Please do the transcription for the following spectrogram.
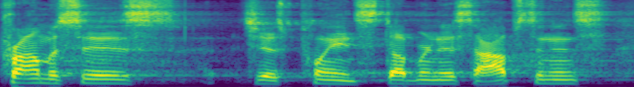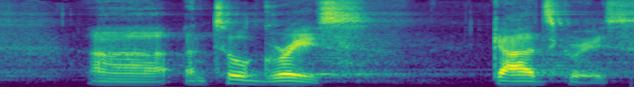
promises, just plain stubbornness, obstinance, uh, until grace, God's grace.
